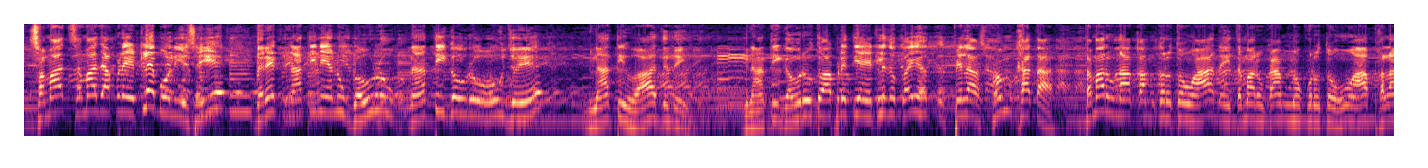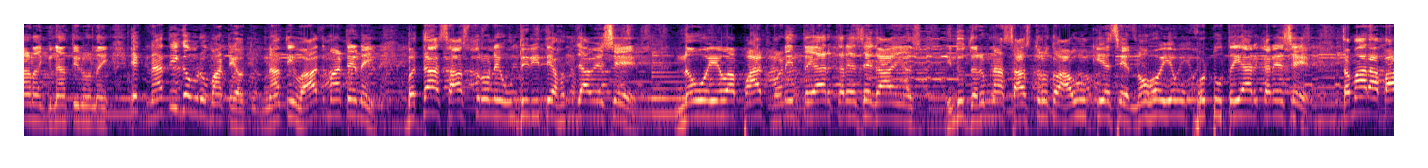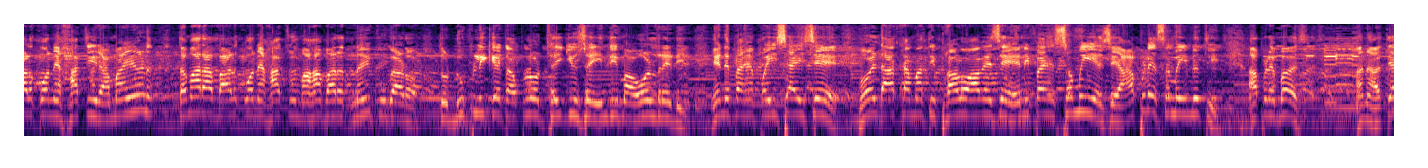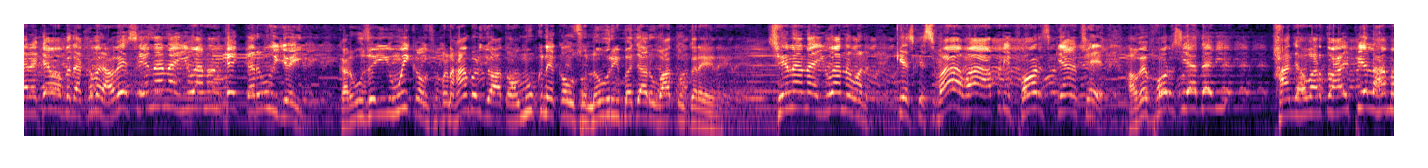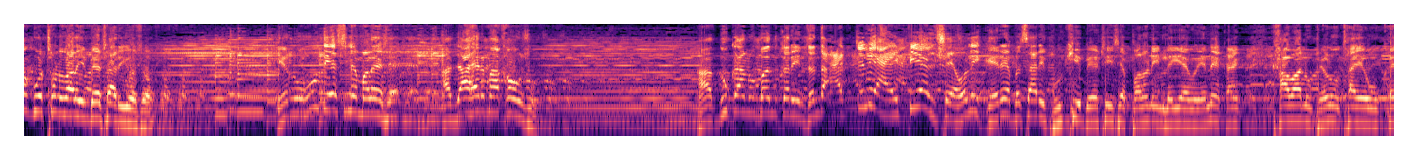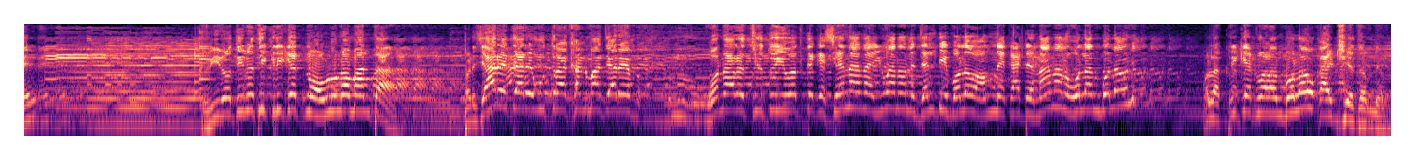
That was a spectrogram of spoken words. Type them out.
સમાજ સમાજ આપણે એટલે બોલીએ છીએ, દરેક જ્ઞાતિને એનું ગૌરવ, જ્ઞાતિ ગૌરવ હોવું જોઈએ. જ્ઞાતિવાદ નહીં. જ્ઞાતિ ગૌરવ તો આપણે ત્યાં એટલે તો કઈ પેલા હમ ખાતા. તમારું ના કામ કરું તો હું આ નહીં, તમારું કામ ન કરું તો હું આ ફલાણા જ્ઞાતિનો નહીં. એ જ્ઞાતિ ગૌરવ માટે હતું જ્ઞાતિવાદ માટે નહીં. બધા શાસ્ત્રોને ઊંધી રીતે સમજાવે છે. નવો એવા પાઠ ભણીને તૈયાર કરે છે આ હિન્દુ ધર્મના શાસ્ત્રો તો આવું કહે છે, ન હોય એવું ખોટું તૈયાર કરે છે. તમારા બાળકોને સાચી રામાયણ, તમારા બાળકોને સાચું મહાભારત નહીં પુગાડો, તો ડુપ્લિકેટ અપલોડ થઈ ગયું છે હિન્દીમાં ઓલરેડી એને પાસે પૈસા છે વર્લ્ડ આખામાંથી ફાળો આવે છે, એની પાસે સમય છે, આપણે સમય નથી. આપણે બસ. અને અત્યારે કેવા બધા ખબર, હવે સેનાના યુવાનોને કંઈક કરવું જોઈએ. કરવું જોઈએ હું કહું છું, પણ સાંભળજો, આ તો અમુકને કહું છું, નવરી બજારું વાતું કરે એને. સેનાના યુવાનો કે વાહ વાહ, આપણી ફોર્સ ક્યાં છે? હવે ફોર્સ યાદ આવી? સાંજ હવાર તો આઈપીએલ હામાં ગોઠણ વાળી બેઠા રહ્યો છો. એનું હું દેશને મળે છે? આ જાહેરમાં કહું છું. હા, દુકાનો બંધ કરીને ધંધા એકચ્યુઅલી આઈપીએલ છે. ઓલી ઘેરે બસારી ભૂખી બેઠી છે પરણી લઈ આવ્યો. એને કાંઈક ખાવાનું ભેળું થાય એવું કહે. વિરોધી નથી ક્રિકેટનું, અવળું ના માનતા. પણ જ્યારે જ્યારે ઉત્તરાખંડમાં જ્યારે હોનારત થયું હતું એ વખતે કે સેનાના યુવાનોને જલ્દી બોલાવો, અમને કાઢે. ના ના ઓલાને બોલાવો ને. ઓલા ક્રિકેટ વાળાને બોલાવો કાઢશે તમને.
